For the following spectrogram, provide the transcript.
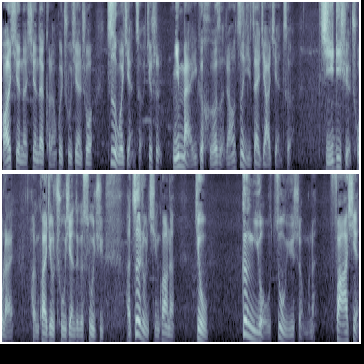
而且呢，现在可能会出现说自我检测，就是你买一个盒子，然后自己在家检测，挤一滴血出来。很快就出现这个数据，啊，这种情况呢，就更有助于什么呢？发现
